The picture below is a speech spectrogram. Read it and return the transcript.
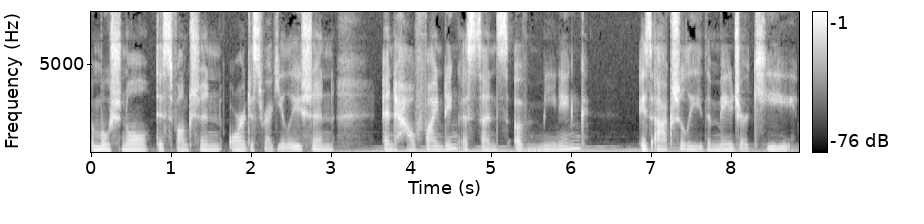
emotional dysfunction or dysregulation, and how finding a sense of meaning is actually the major key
